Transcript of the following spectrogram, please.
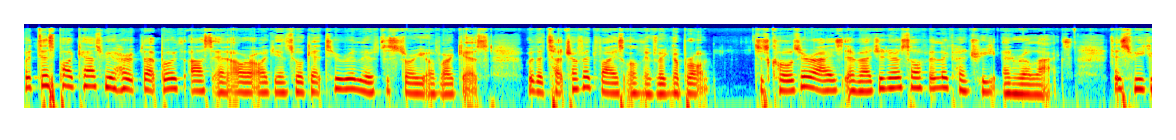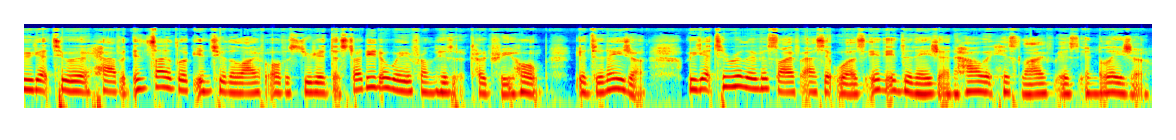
With this podcast, we hope that both us and our audience will get to relive the story of our guests with a touch of advice on living abroad. Just close your eyes, imagine yourself in the country, and relax. This week we get to have an inside look into the life of a student that studied away from his country home, Indonesia. We get to relive his life as it was in Indonesia and how his life is in Malaysia.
